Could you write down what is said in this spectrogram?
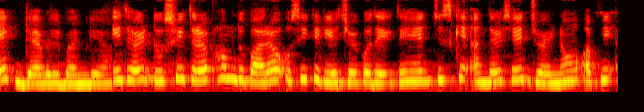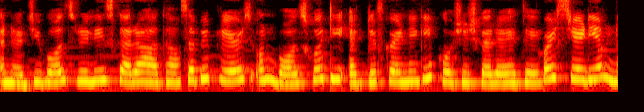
एक डेविल बन गया। इधर दूसरी तरफ़ हम दोबारा उसी क्रिएचर को देखते हैं, जिसके अंदर से जर्नो अपनी एनर्जी एनर्जी बॉल्स रिलीज़ कर रहा था। सभी प्लेयर्स उन बॉल्स को डीएक्टिव करने की कोशिश कर रहे थे। पर स्टेडियम न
